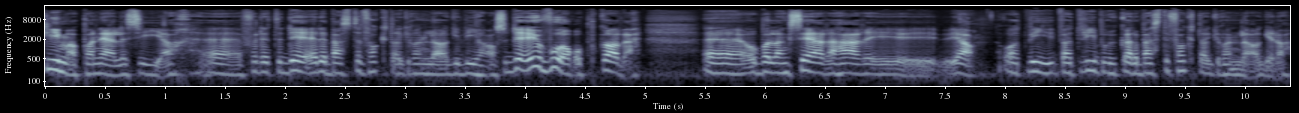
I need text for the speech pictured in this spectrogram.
klimapanelet sier. Eh, for dette, det er det beste faktagrunnlaget vi har. Så det er jo vår oppgave eh, å balansere her i Ja, og at vi, at vi bruker det beste faktagrunnlaget, da.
